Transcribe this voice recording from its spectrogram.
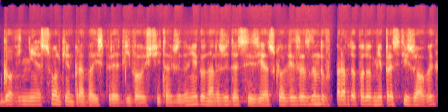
Gowin nie jest członkiem Prawa i Sprawiedliwości, także do niego należy decyzja, aczkolwiek ze względów prawdopodobnie prestiżowych.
